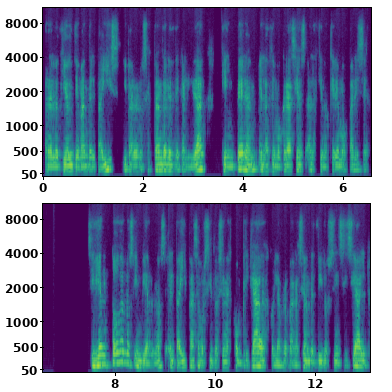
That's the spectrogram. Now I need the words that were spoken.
para lo que hoy demanda el país y para los estándares de calidad que imperan en las democracias a las que nos queremos parecer. Si bien todos los inviernos el país pasa por situaciones complicadas con la propagación del virus sincicial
